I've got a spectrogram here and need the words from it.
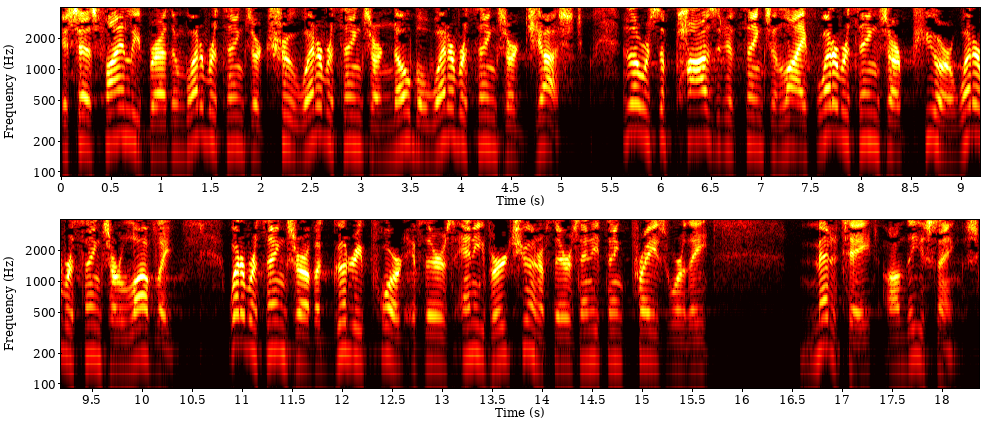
It says, finally, brethren, whatever things are true, whatever things are noble, whatever things are just. In other words, the positive things in life, whatever things are pure, whatever things are lovely, whatever things are of a good report, if there's any virtue and if there's anything praiseworthy, meditate on these things.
